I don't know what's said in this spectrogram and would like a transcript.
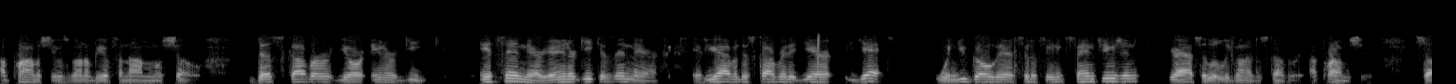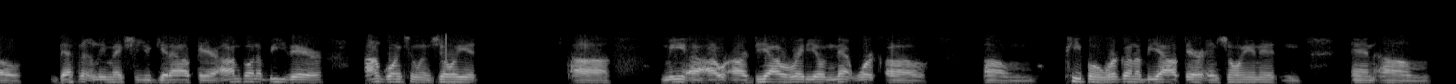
I promise you, it's going to be a phenomenal show. Discover your inner geek. It's in there. Your inner geek is in there. If you haven't discovered it yet, yet when you go there to the Phoenix Fan Fusion, you're absolutely going to discover it. I promise you. So definitely make sure you get out there. I'm going to be there. I'm going to enjoy it. Uh, me, uh, our, our D Hour Radio Network uh, um, people, we're going to be out there enjoying it and and um,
